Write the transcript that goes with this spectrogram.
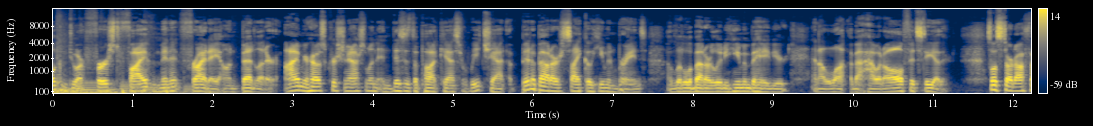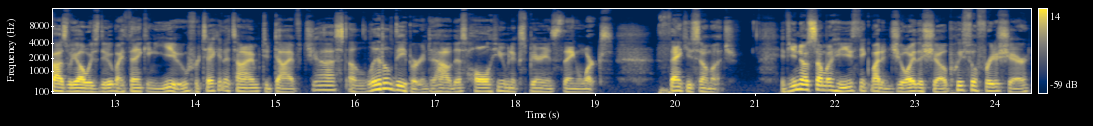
welcome to our first five minute Friday on Bedletter. I'm your host, Christian Ashliman, and this is the podcast where we chat a bit about our psycho human brains, a little about our loony human behavior, and a lot about how it all fits together. So let's start off as we always do by thanking you for taking the time to dive just a little deeper into how this whole human experience thing works. Thank you so much. If you know someone who you think might enjoy the show, please feel free to share.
